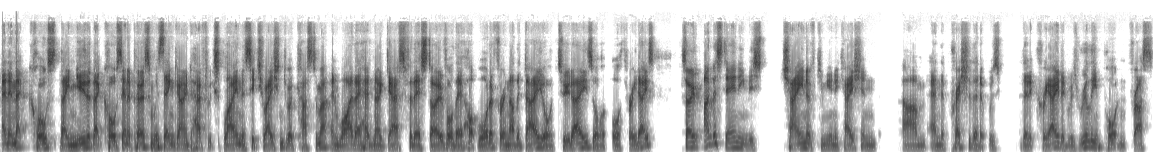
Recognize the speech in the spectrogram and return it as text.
And then that course, they knew that that call center person was then going to have to explain the situation to a customer and why they had no gas for their stove or their hot water for another day or two days or, or three days. So understanding this chain of communication um, and the pressure that it was that it created was really important for us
